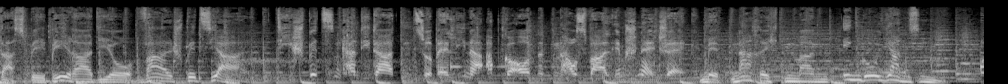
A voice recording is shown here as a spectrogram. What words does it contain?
Das BB Radio Wahlspezial. Die Spitzenkandidaten zur Berliner Abgeordnetenhauswahl im Schnellcheck mit Nachrichtenmann Ingo Jansen.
